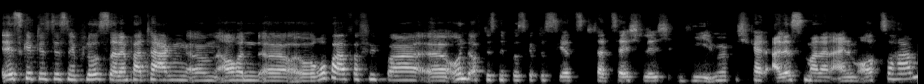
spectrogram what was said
es gibt jetzt Disney Plus seit ein paar Tagen ähm, auch in äh, Europa verfügbar äh, und auf Disney Plus gibt es jetzt tatsächlich die Möglichkeit, alles mal an einem Ort zu haben.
